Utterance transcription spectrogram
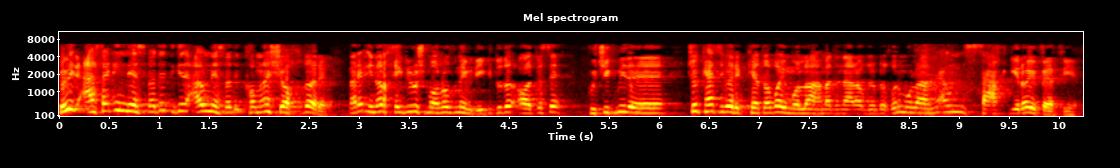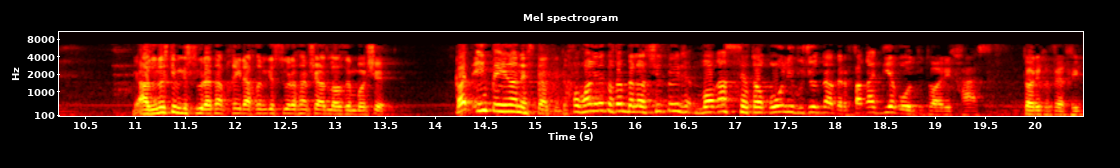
ببین اصلا این نسبت دیگه اون نسبت کاملا شاخ داره برای اینا رو خیلی روش مانور نمیده. یکی دو تا آدرس کوچیک میده. چون کسی بره کتابای مولا احمد نراقی بخونه مولا احمد اون سختگیرای فقهیه. از اوناست که میگه صورتم خیلی وقتا میگه صورتم شاید لازم باشه. بعد این به اینا نسبت میده. خب حالا اینا گفتم بلا چیز ببینید واقعا سه تا قولی وجود نداره. فقط یه قول تو تاریخ هست. تاریخ فقهی.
